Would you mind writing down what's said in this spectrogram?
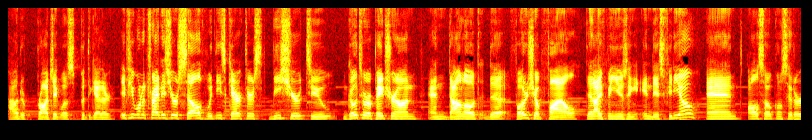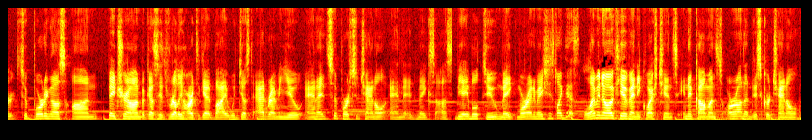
how the project was put together. If you want to try this yourself with these characters, be sure to go to our Patreon and download the Photoshop file that I've been using in this video. And also consider supporting us on Patreon because it's really hard to get by with just ad revenue and it supports the channel and it makes us be able to make more animations like this. Let me know if you have any questions in the comments or on the Discord channel.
